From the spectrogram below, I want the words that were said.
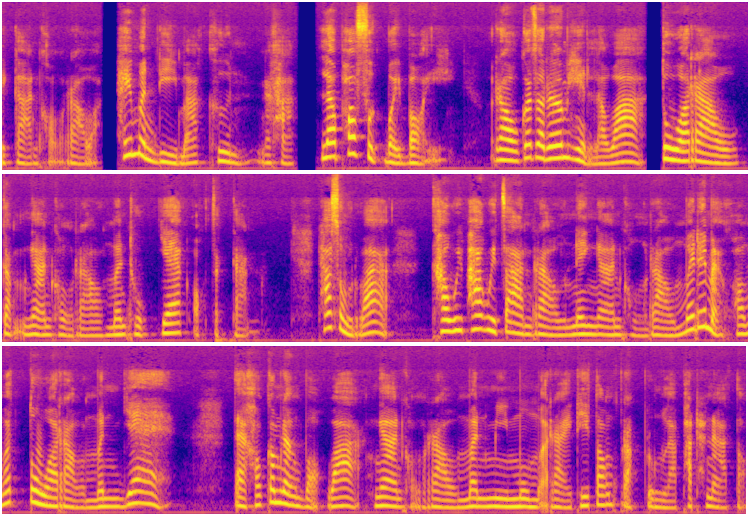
ริการของเราอะให้มันดีมากขึ้นนะคะ แล้วพอฝึกบ่อยๆ เราก็จะเริ่มเห็นแล้วว่า ตัวเรากับงานของเรา มันถูกแยกออกจากกัน ถ้าสมมติว่าเขาวิพากษ์วิจารณ์เราในงานของเราไม่ได้หมายความว่าตัวเรามันแย่ แต่เขากำลังบอกว่างานของเรามันมีมุมอะไรที่ต้องปรับปรุงและพัฒนาต่อ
